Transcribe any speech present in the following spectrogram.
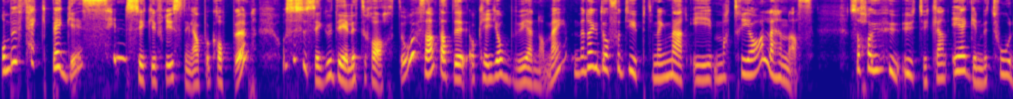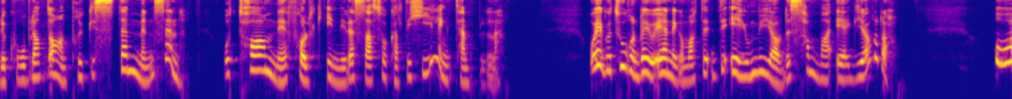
Og vi fikk begge sinnssyke frysninger på kroppen. Og så syns jeg jo det er litt rart òg, at det, ok, jobber hun gjennom meg. Men da jeg da fordypte meg mer i materialet hennes, så har jo hun utvikla en egen metode hvor hun bl.a. bruker stemmen sin og tar med folk inn i disse såkalte healing-templene. Og jeg og Torunn ble jo enige om at det, det er jo mye av det samme jeg gjør, da. Og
